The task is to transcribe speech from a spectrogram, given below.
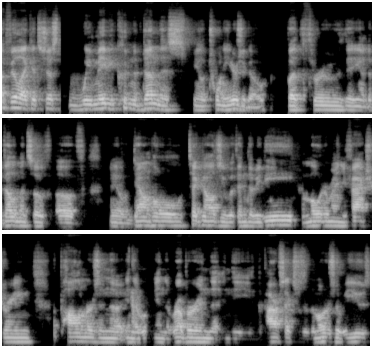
I feel like it's just we maybe couldn't have done this, you know, 20 years ago, but through the you know, developments of, of you know downhole technology with MWD, motor manufacturing, the polymers in the in the in the rubber in the in the, the power sections of the motors that we use,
